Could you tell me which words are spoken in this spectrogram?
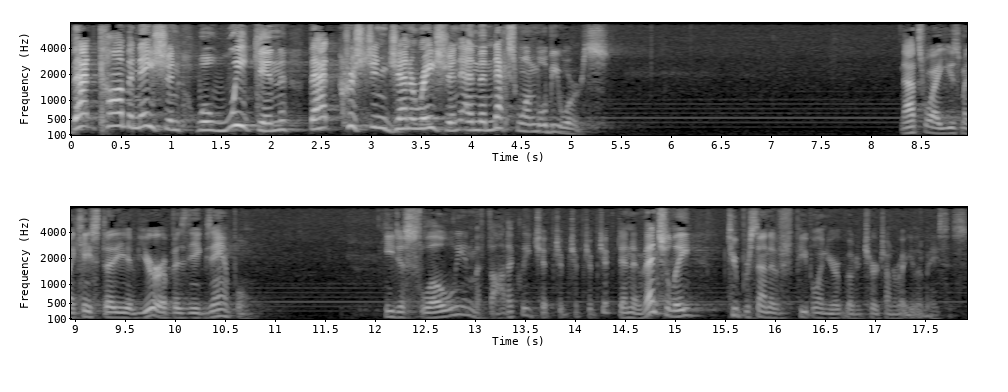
that combination will weaken that Christian generation, and the next one will be worse. That's why I use my case study of Europe as the example. He just slowly and methodically chip, chip, chip, chip, chipped, and eventually 2% of people in Europe go to church on a regular basis.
